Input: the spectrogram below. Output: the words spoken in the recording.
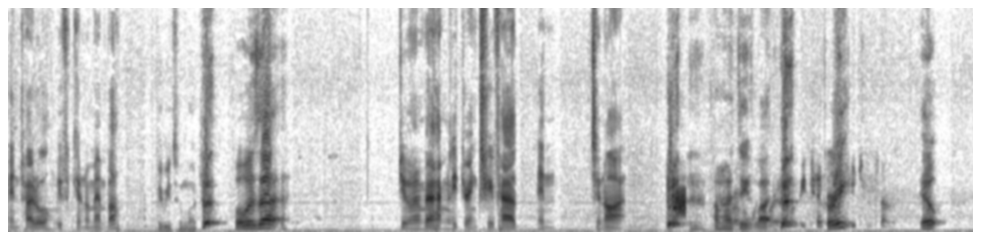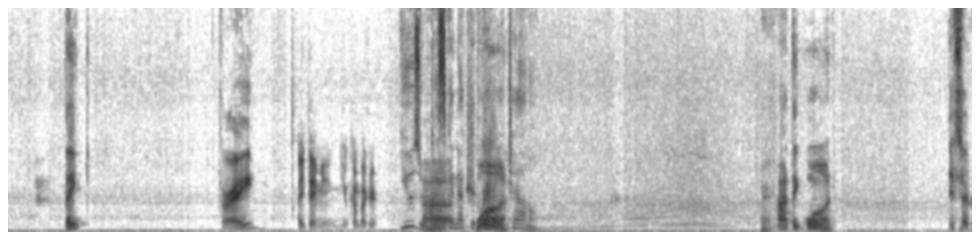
in total, if you can remember? Maybe too much. What was that? Do you remember how many drinks you've had in tonight? I think like three. Yep. Think. Three. Hey, Damien, you come back here. User Uh, disconnected from your one. channel. I think one. You said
